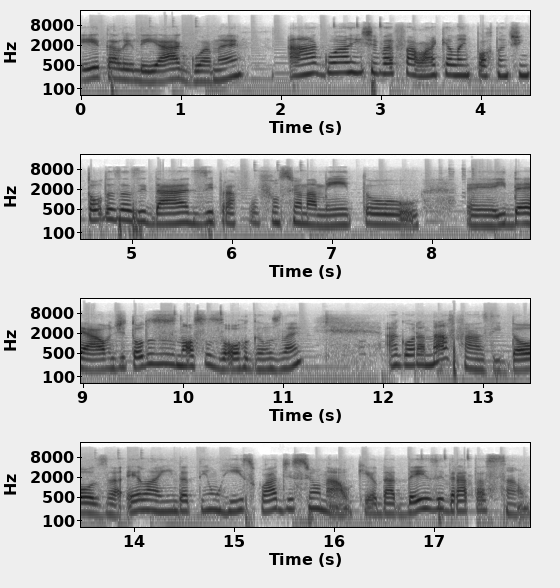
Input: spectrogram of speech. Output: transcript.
Eita, Lele, água, né? água a gente vai falar que ela é importante em todas as idades e para o funcionamento é, ideal de todos os nossos órgãos, né? Agora, na fase idosa, ela ainda tem um risco adicional, que é o da desidratação.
